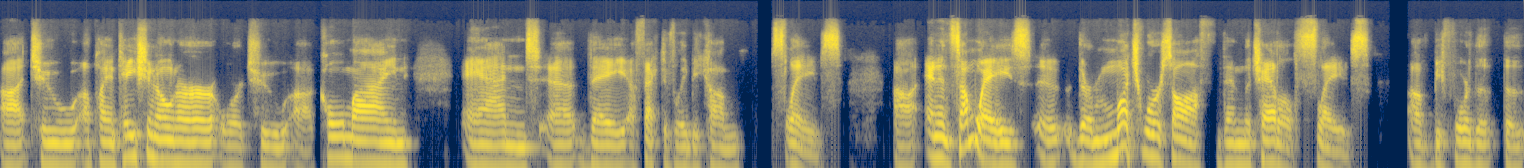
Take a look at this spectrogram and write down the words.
uh, to a plantation owner or to a coal mine, and uh, they effectively become slaves. Uh, and in some ways, uh, they're much worse off than the chattel slaves of before the, the,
